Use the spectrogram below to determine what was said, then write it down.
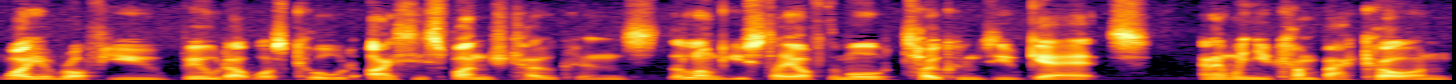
while you're off, you build up what's called icy sponge tokens. The longer you stay off, the more tokens you get, and then when you come back on,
